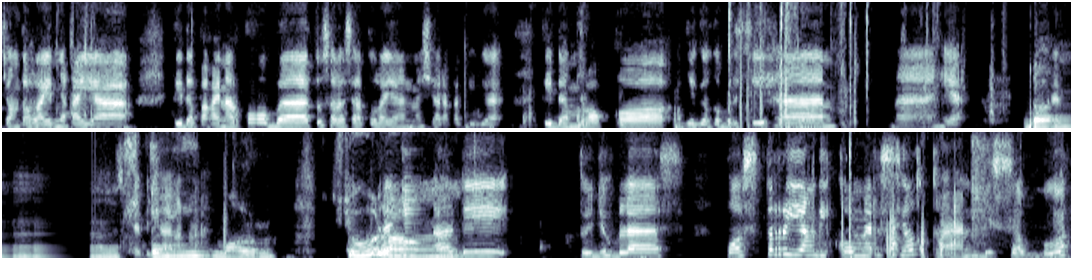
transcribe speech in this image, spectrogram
contoh lainnya kayak tidak pakai narkoba, itu salah satu layanan masyarakat juga. Tidak merokok, jaga kebersihan. Nah, ya. Don't Bisa stay more too Lanjut long. Aldi 17 poster yang dikomersilkan disebut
